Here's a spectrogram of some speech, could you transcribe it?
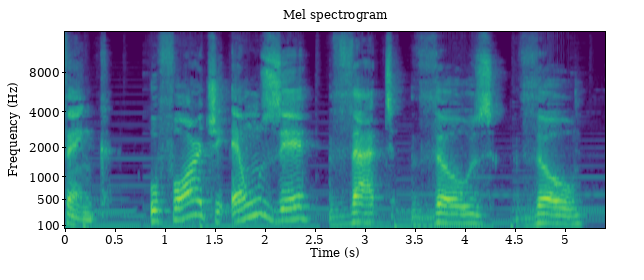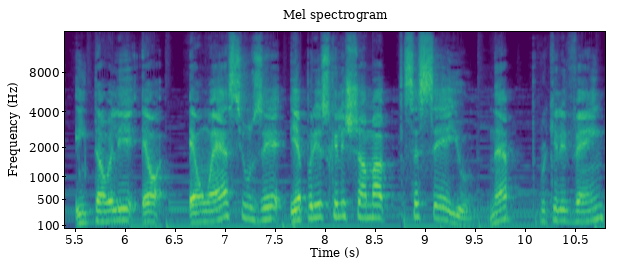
think. O forte é um Z, that, those, though. Então ele é, é um S e um Z, e é por isso que ele chama ceceio, né? Porque ele vem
